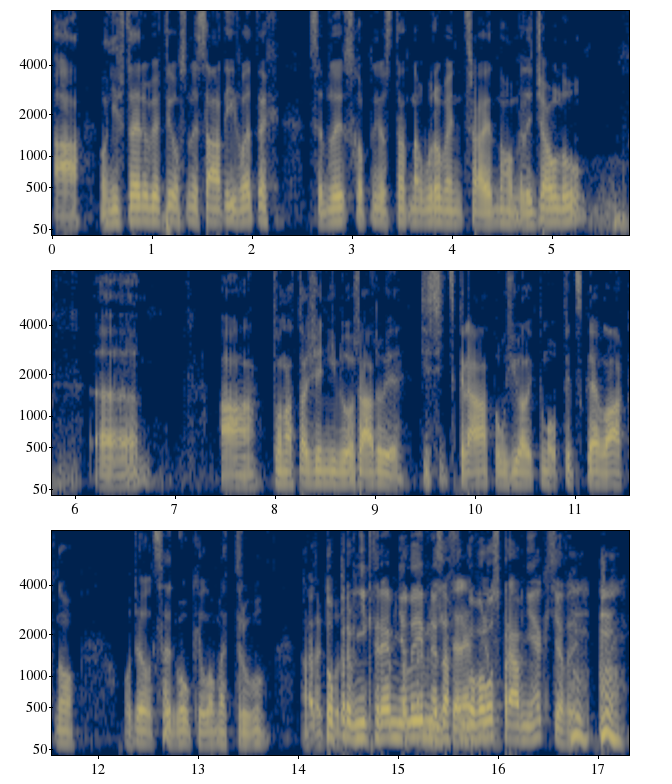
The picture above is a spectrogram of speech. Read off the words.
A oni v té době, v těch 80. letech, se byli schopni dostat na úroveň třeba jednoho milijoulu. Eh, a to natažení bylo řádově tisíckrát. Používali k tomu optické vlákno o délce dvou kilometrů. A, a to první, které měli, jim nezafungovalo měli. správně, jak chtěli.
